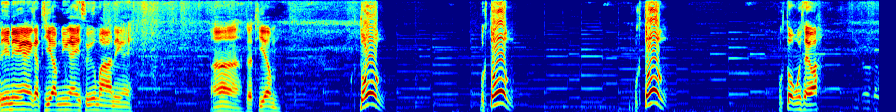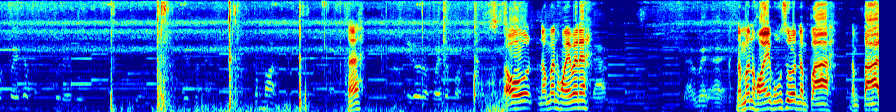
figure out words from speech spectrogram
นี่นี่ไงกระเทียมนี่ไงซื้อมานี่ไง อ่ากระเทียมบักโต้ง บักโต้งบักโต้งบักโต้งไม่ใช่วะฮะเอาน้ำมันหอยมานะแต่ไม่ไอ้น้ำมันหอยผงชูรสน้ำปลา น้ำตาล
